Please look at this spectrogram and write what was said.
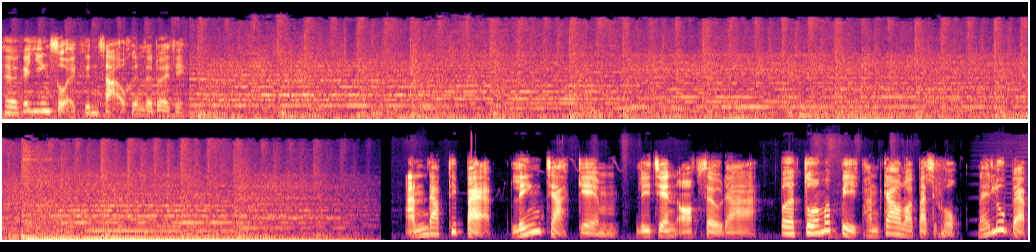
เธอก็ยิ่งสวยขึ้นสาวขึ้นซะด้วยสิ อันดับที่ 8 ลิงก์จากเกม Legend of Zelda เปิดตัวเมื่อปี 1986 ในรูปแบบ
